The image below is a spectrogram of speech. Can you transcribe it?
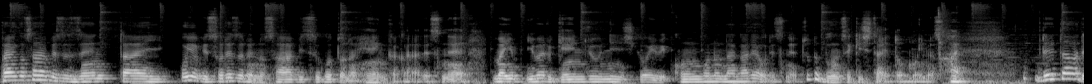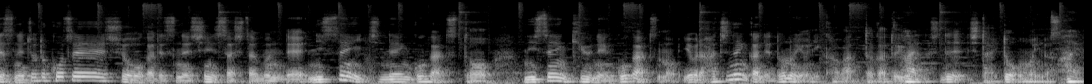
介護サービス全体及びそれぞれのサービスごとの変化からですね、まあ、いわゆる現状認識及び今後の流れをですね、ちょっと分析したいと思います。はい。データはですね、ちょうど厚生省がですね、審査した分で、2001年5月と2009年5月の、いわゆる8年間でどのように変わったかという話でしたいと思います。はい、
